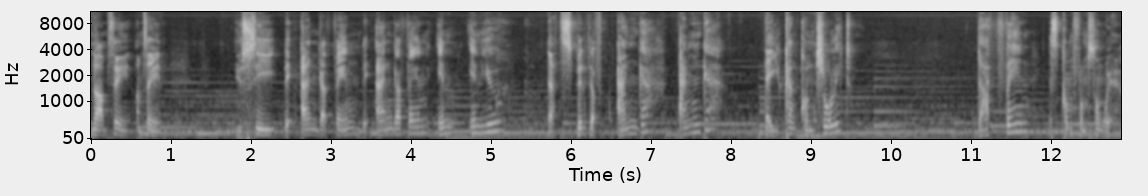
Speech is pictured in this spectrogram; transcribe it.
No, I'm saying, I'm saying, you see the anger thing, the anger thing in, in you? That spirit of anger, anger, that you can't control it? That thing has come from somewhere.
